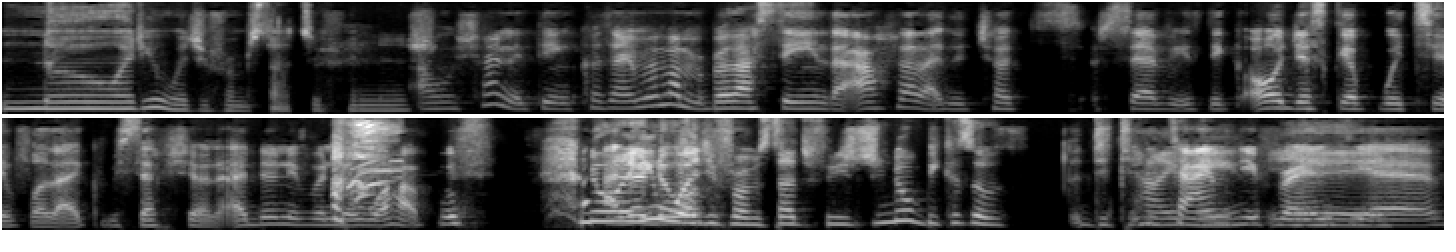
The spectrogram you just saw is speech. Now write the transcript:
No, I didn't watch it from start to finish. I was trying to think because I remember my brother saying that after like the church service, they all just kept waiting for like reception. I don't even know what happened. No, I I, didn't know. watch it from start to finish. You know, because of the The time difference, yeah.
